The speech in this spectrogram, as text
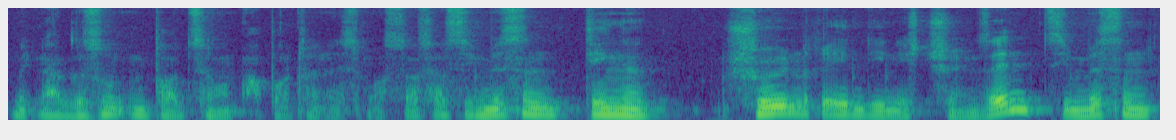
mit einer gesunden Portion Opportunismus. Das heißt, sie müssen Dinge schönreden, die nicht schön sind. Sie müssen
